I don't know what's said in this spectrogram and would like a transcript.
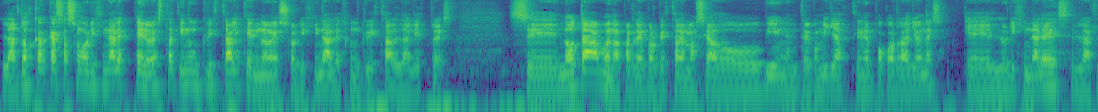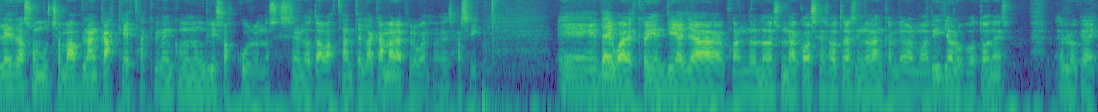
Las dos carcasas son originales, pero esta tiene un cristal que no es original, es un cristal de AliExpress. Se nota, bueno, aparte porque está demasiado bien, entre comillas, tiene pocos rayones, el original es, las letras son mucho más blancas que estas que vienen como en un gris oscuro. No sé si se nota bastante en la cámara, pero bueno, es así. Eh, da igual, es que hoy en día ya cuando no es una cosa es otra, si no le han cambiado la almohadilla, los botones, es lo que hay.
